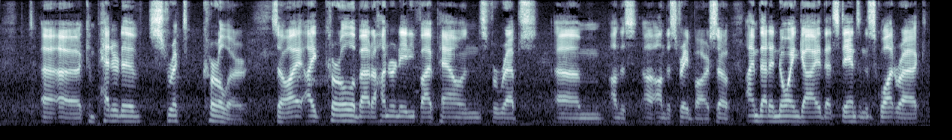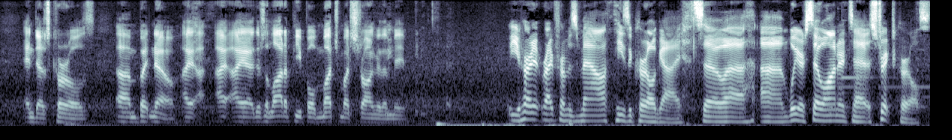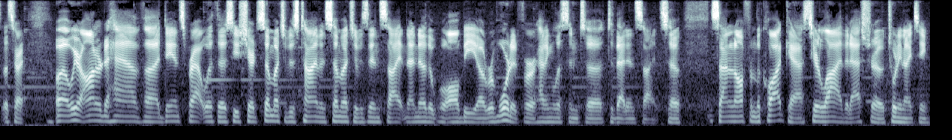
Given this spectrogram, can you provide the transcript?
a, a competitive, strict curler. So I, I curl about 185 pounds for reps um, on the uh, on the straight bar. So I'm that annoying guy that stands in the squat rack and does curls. Um, but no, I, I, I, there's a lot of people much much stronger than me. You heard it right from his mouth. He's a curl guy. So uh, um, we are so honored to have strict curls. That's right. Well, we are honored to have uh, Dan Spratt with us. He shared so much of his time and so much of his insight, and I know that we'll all be uh, rewarded for having listened to, to that insight. So, signing off from the Quadcast here live at Astro 2019.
